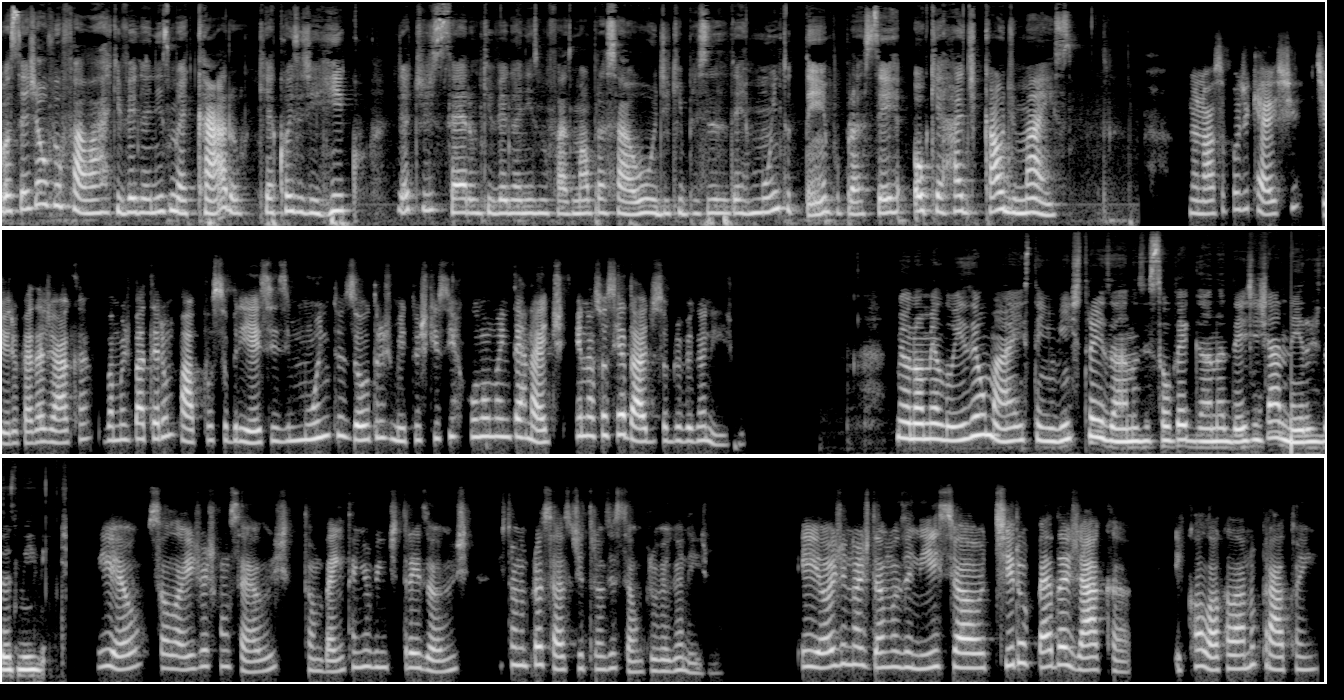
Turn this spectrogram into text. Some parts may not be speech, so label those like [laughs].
Você já ouviu falar que veganismo é caro? Que é coisa de rico? Já te disseram que veganismo faz mal para a saúde, que precisa ter muito tempo para ser ou que é radical demais? No nosso podcast, Tire o Pé da Jaca, vamos bater um papo sobre esses e muitos outros mitos que circulam na internet e na sociedade sobre o veganismo. Meu nome é Luísa Elmais, tenho 23 anos e sou vegana desde janeiro de 2020. E eu sou Laís Vasconcelos, também tenho 23 anos, estou no processo de transição para o veganismo. E hoje nós damos início ao Tira o Pé da Jaca e coloca lá no prato, hein?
